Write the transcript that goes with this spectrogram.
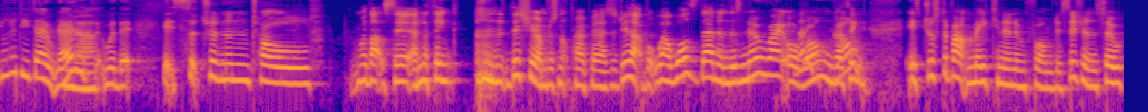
bloody don't know Yeah. with, with it. It's such an untold. Well, that's it. And I think this year I'm just not prepared to do that. But I was then, and there's no right or wrong. I think it's just about making an informed decision. So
